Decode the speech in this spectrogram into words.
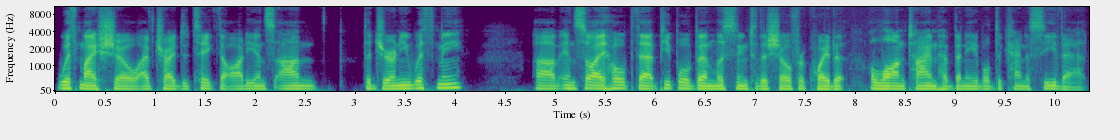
with my show, I've tried to take the audience on the journey with me um, and so I hope that people who have been listening to the show for quite a, a long time have been able to kind of see that.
